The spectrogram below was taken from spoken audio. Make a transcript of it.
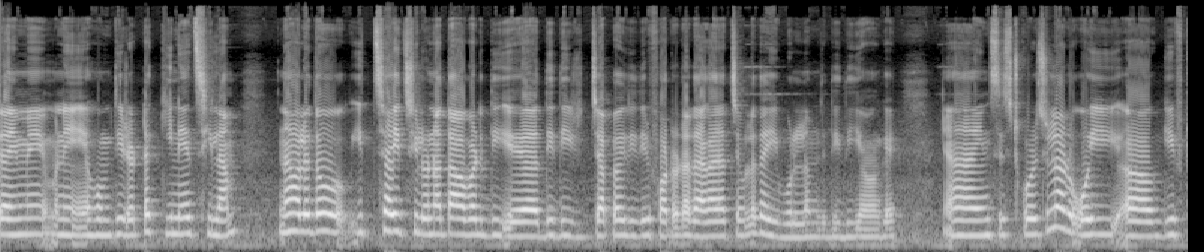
টাইমে মানে হোম থিয়েটারটা কিনেছিলাম। না হলে তো ইচ্ছাই ছিল না তা আবার দিদির, চাপে দিদির ফটোটা দেখা যাচ্ছে বলে তাই বললাম যে দিদি আমাকে ইনসিস্ট করেছিল আর ওই গিফট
